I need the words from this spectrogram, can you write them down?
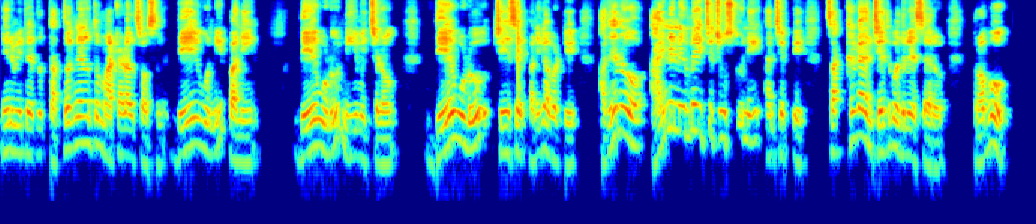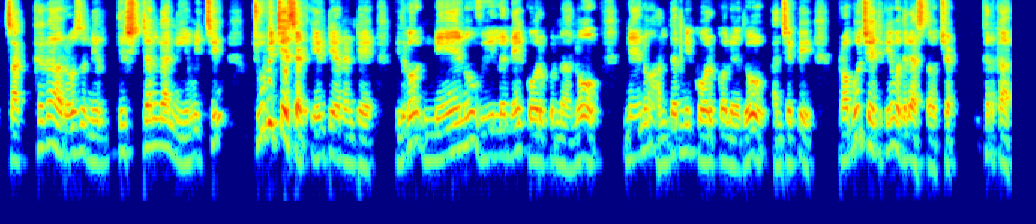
నేను మీతో ఏదో తత్వజ్ఞానంతో మాట్లాడాల్సిన అవసరం లేదు. దేవుని పని దేవుడు నియమించడం. దేవుడు చేసే పని కాబట్టి అదేదో ఆయనే నిర్ణయించి చూసుకుని అని చెప్పి చక్కగా ఆయన చేతికి వదిలేశారు. ప్రభు చక్కగా ఆ రోజు నిర్దిష్టంగా నియమించి చూపించేశాడు. ఏంటి అని అంటే ఇదిగో నేను వీళ్ళనే కోరుకున్నాను నేను అందరినీ కోరుకోలేదు అని చెప్పి ప్రభు చేతికి వదిలేస్తా వచ్చాడు. కనుక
